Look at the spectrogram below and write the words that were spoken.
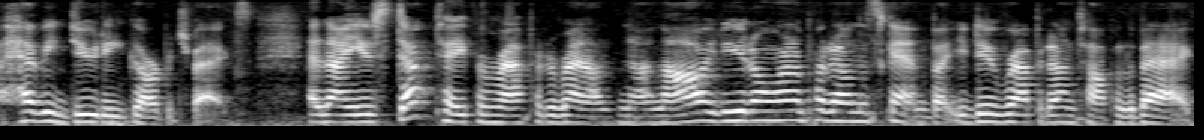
heavy duty garbage bags. And I use duct tape and wrap it around. Now, now you don't want to put it on the skin, but you do wrap it on top of the bag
